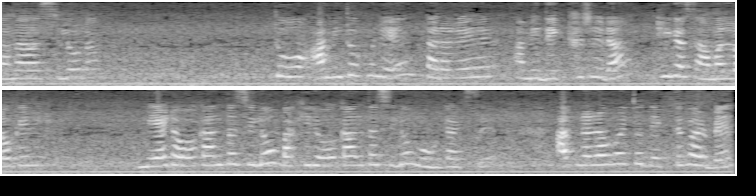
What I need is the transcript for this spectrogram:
জানা আসছিল না। তো আমি তখন তারারে আমি দেখা সেরা, ঠিক আছে, আমার লোকের মেয়েটাও কান্তা ছিল বাকিরাও কান্তা ছিল, মুখ ডাকছে। আপনারা হয়তো দেখতে পারবেন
